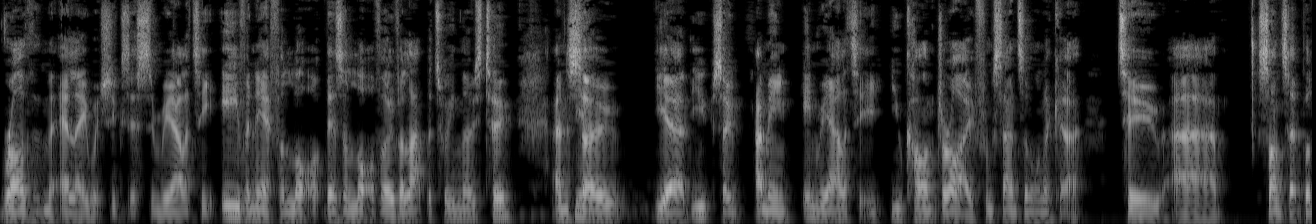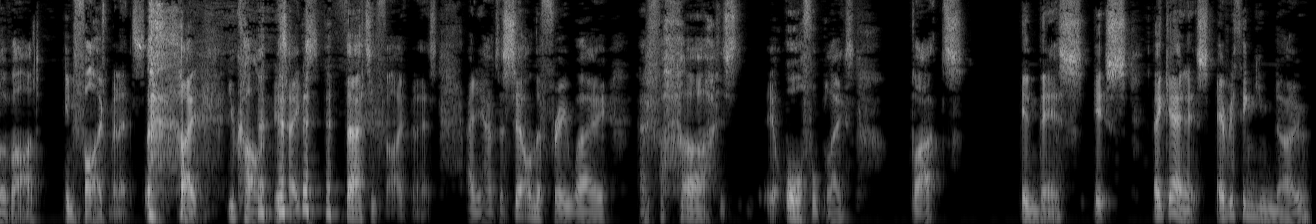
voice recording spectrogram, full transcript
rather than the LA which exists in reality. Even if a lot of, there's a lot of overlap between those two, and so yeah, you so I mean in reality you can't drive from Santa Monica to uh, Sunset Boulevard in five minutes. like you can't. It takes 35 minutes, and you have to sit on the freeway. And oh, it's an awful place. But in this, it's again, it's everything you know,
